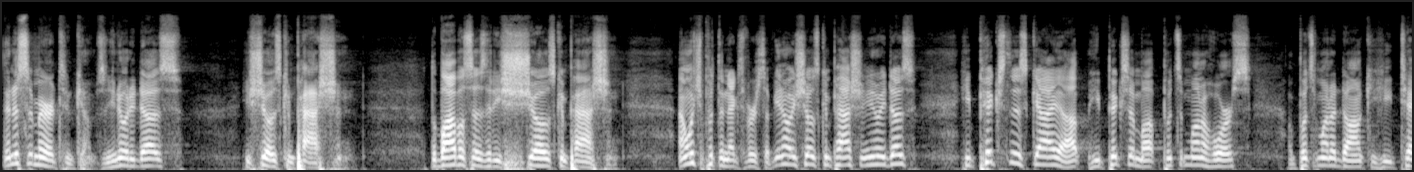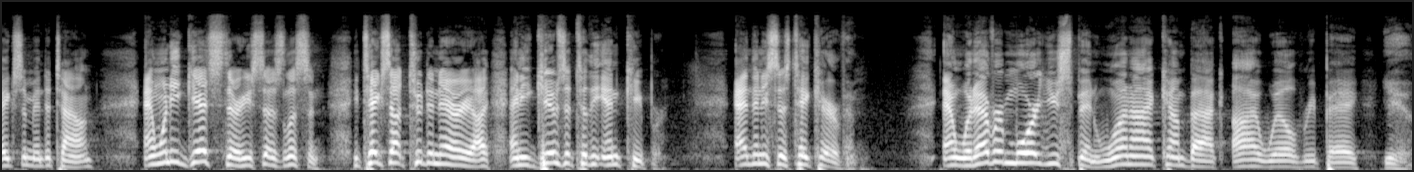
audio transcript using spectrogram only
Then a Samaritan comes. And you know what he does? He shows compassion. The Bible says that he shows compassion. I want you to put the next verse up. You know he shows compassion? You know he does? He picks this guy up, he picks him up, puts him on a horse, and puts him on a donkey. He takes him into town. And when he gets there, he says, Listen, he takes out two denarii and he gives it to the innkeeper. And then he says, Take care of him. And whatever more you spend, when I come back, I will repay you.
